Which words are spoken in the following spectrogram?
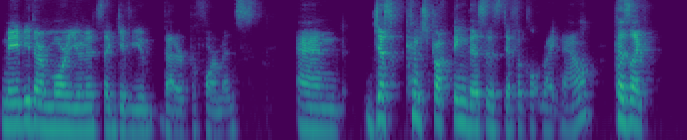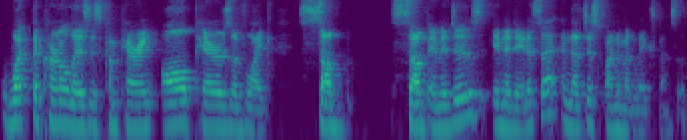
maybe there are more units that give you better performance. And just constructing this is difficult right now because like what the kernel is is comparing all pairs of like sub sub images in a data set and that's just fundamentally expensive.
